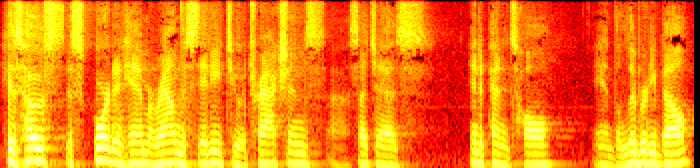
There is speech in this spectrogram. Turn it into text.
his hosts escorted him around the city to attractions uh, such as Independence Hall and the Liberty Bell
